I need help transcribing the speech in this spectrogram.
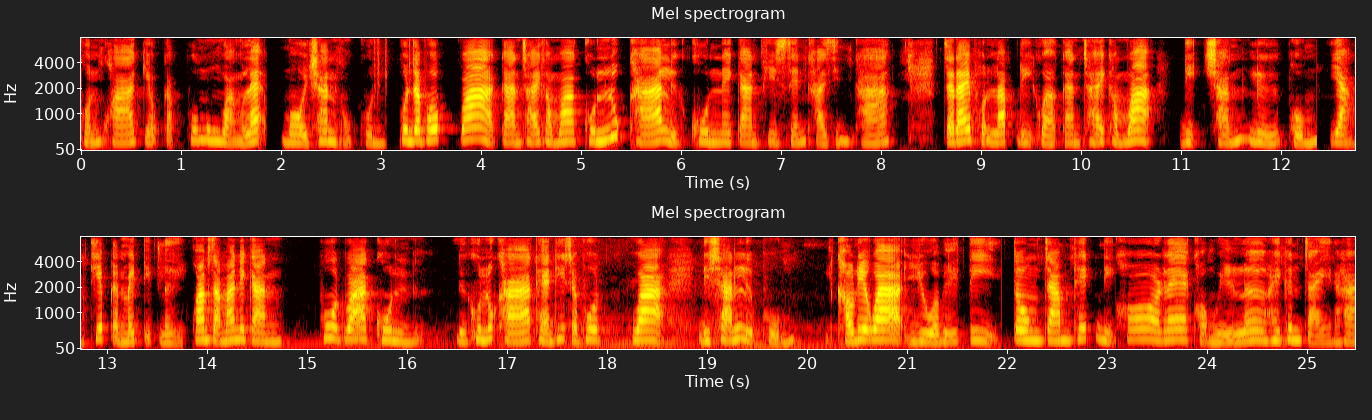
ค้นคว้าเกี่ยวกับผู้มุ่งหวังและโมชั่นของคุณ คุณจะพบว่าการใช้คำว่าคุณลูกค้าหรือคุณในการพรีเซนต์ขายสินค้า จะได้ผลลัพธ์ดีกว่าการใช้คำว่าดิฉันหรือผมอย่างเทียบกันไม่ติดเลย ความสามารถในการพูดว่าคุณ หรือคุณลูกค้าแทนที่จะพูดว่าดิฉันหรือผมเขาเรียกว่า you ability จงจำเทคนิคข้อแรกของวิลเลอร์ให้ขึ้นใจนะคะ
